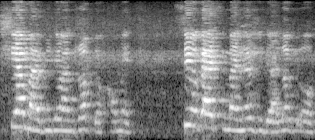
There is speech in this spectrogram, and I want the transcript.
Share my video and drop your comment. See you guys in my next video. I love you all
